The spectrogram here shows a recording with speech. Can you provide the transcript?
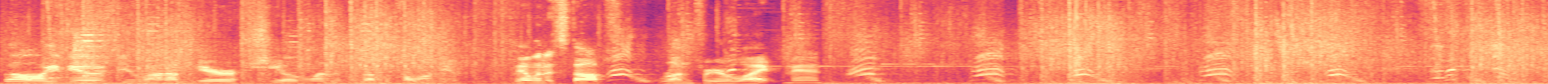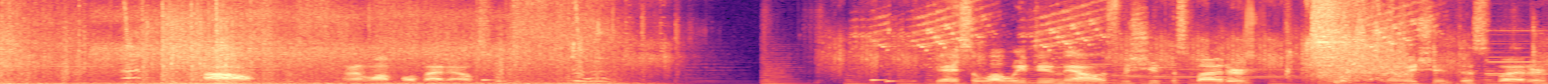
So all you do is you run up here, shield when it's about to fall on you. Then when it stops, run for your life, man. Ow. I don't want to pull that out. Okay, so what we do now is we shoot the spider. Then we shoot this spider.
